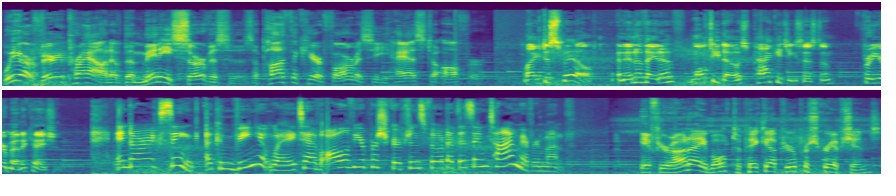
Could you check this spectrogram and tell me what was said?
We are very proud of the many services Apothecare Pharmacy has to offer. Like Dispill, an innovative multi-dose packaging system for your medication. And RX Sync, a convenient way to have all of your prescriptions filled at the same time every month. If you're unable to pick up your prescriptions,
